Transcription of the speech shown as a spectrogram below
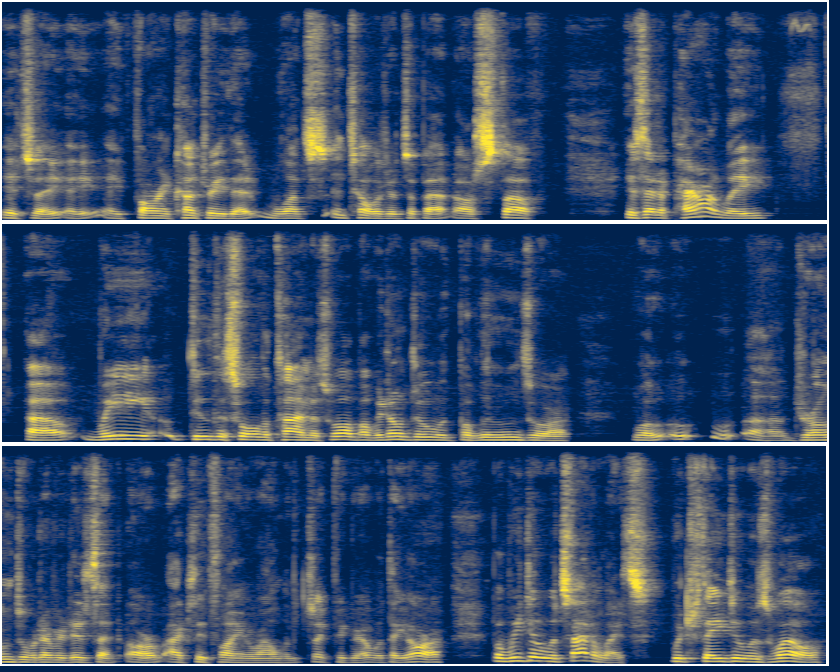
it's a, a, a foreign country that wants intelligence about our stuff, is that apparently uh, we do this all the time as well, but we don't do it with balloons or well uh, drones or whatever it is that are actually flying around with to figure out what they are. But we do it with satellites, which they do as well.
